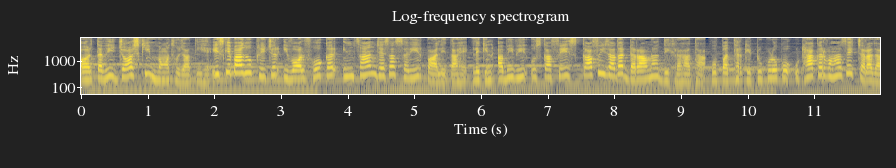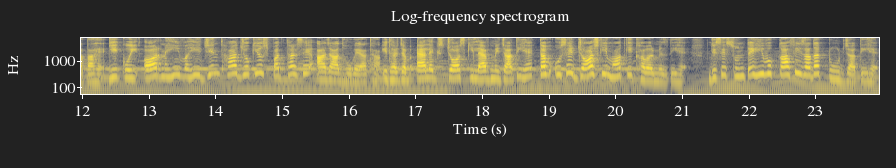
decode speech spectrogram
और तभी जॉश की मौत हो जाती है। इसके बाद वो क्रीचर इवॉल्व होकर इंसान जैसा शरीर पा लेता है, लेकिन अभी भी उसका फेस काफ़ी ज़्यादा डरावना दिख रहा था। वो पत्थर के टुकड़ों को उठाकर वहाँ से चला जाता है। ये कोई और नहीं, वही जिन था जो कि उस पत्थर से आज़ाद हो गया था। इधर जब एलेक्स जॉस की लैब में जाती है, तब उसे जॉश की मौत की खबर मिलती है, जिसे सुनते ही वो काफ़ी ज़्यादा टूट जाती है।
